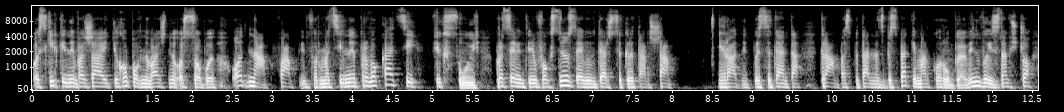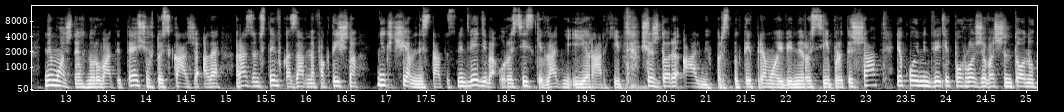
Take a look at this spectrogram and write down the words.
оскільки не вважають його повноважною особою. Однак факт інформаційної провокації фіксують. Про це в інтерв'ю Fox News заявив держсекретар США і радник президента Трампа з питань нацбезпеки Марко Рубіо. Він визнав, що не можна ігнорувати те, що хтось каже, але разом з тим вказав на фактично нікчемний статус Медведєва у російській владній ієрархії. Що ж до реальних перспектив прямої війни Росії проти США, якою Медведєв погрожує Вашингтону,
